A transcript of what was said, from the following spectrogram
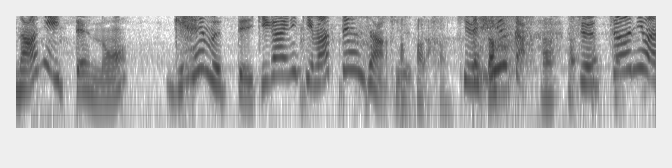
何言ってんの？ゲームって生きがいに決まってんじゃん。切れた。切れた。っていうか出張には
